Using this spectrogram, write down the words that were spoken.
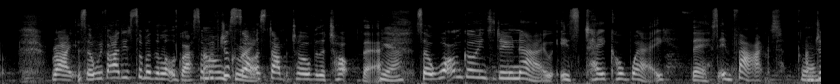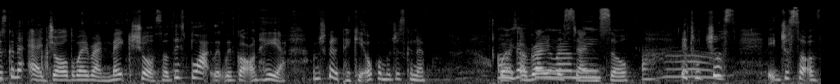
right, so we've added some of the little grass and Oh, we've just sort of stamped over the top there. Yeah. So what I'm going to do now is take away this. In fact, Go I'm on. just going to edge all the way around, make sure. So this black that we've got on here, I'm just going to pick it up and we're just going to Oh, work is that around the stencil. It'll just, it just sort of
